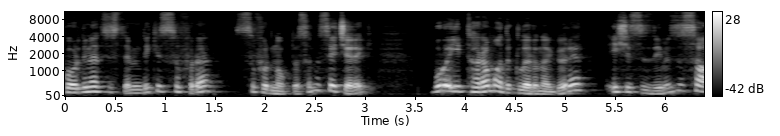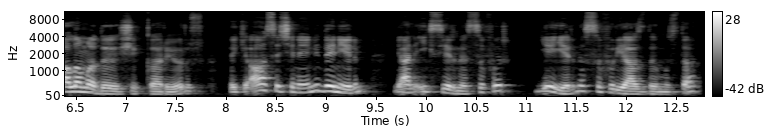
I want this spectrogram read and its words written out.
koordinat sistemindeki sıfıra sıfır noktasını seçerek burayı taramadıklarına göre eşitsizliğimizi sağlamadığı şıkkı arıyoruz. Peki A seçeneğini deneyelim. Yani x yerine 0, y yerine 0 yazdığımızda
